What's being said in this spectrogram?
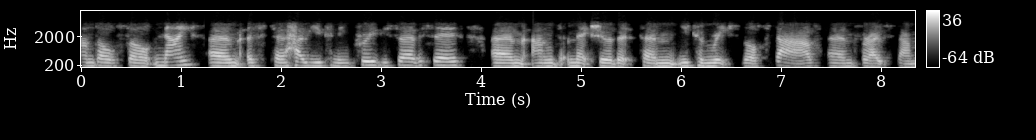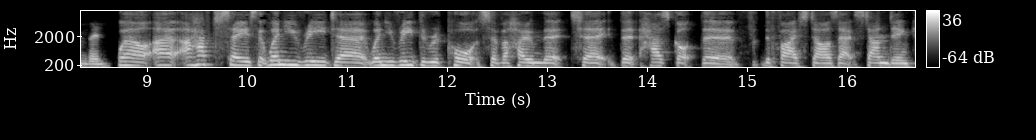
and also NICE um, as to how you can improve your services um, and make sure that um, you can reach those stars um, for outstanding. Well, I, I, have to say is that when you read uh, when you read the reports of a home that uh, that has got the the five stars outstanding,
